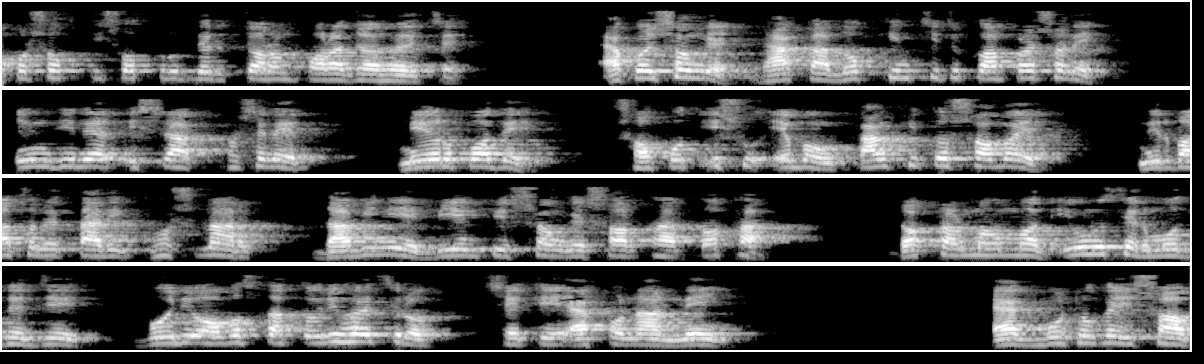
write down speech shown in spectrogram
অপশক্তি শত্রুদের চরম পরাজয় হয়েছে। একই সঙ্গে ঢাকা দক্ষিণ সিটি কর্পোরেশনে ইঞ্জিনিয়ার ইশরাক হোসেনের মেয়র পদে শপথ ইস্যু এবং কাঙ্ক্ষিত সময়ে নির্বাচনের তারিখ ঘোষণার দাবি নিয়ে বিএনপির সঙ্গে সরকার তথা ডক্টর মোহাম্মদ ইউনুসের মধ্যে যে বৈরী অবস্থা তৈরি হয়েছিল, সেটি এখন আর নেই। এক বৈঠকেই সব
